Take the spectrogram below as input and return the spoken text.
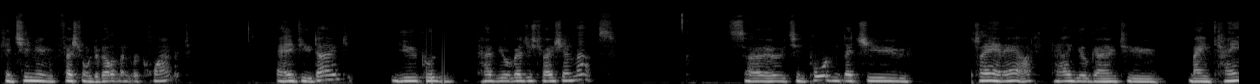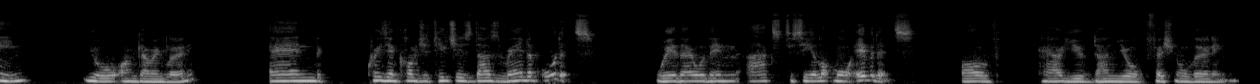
continuing professional development requirement. And if you don't, you could have your registration lapse. So it's important that you plan out how you're going to maintain your ongoing learning. And the Queensland College of Teachers does random audits where they will then ask to see a lot more evidence of how you've done your professional learning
